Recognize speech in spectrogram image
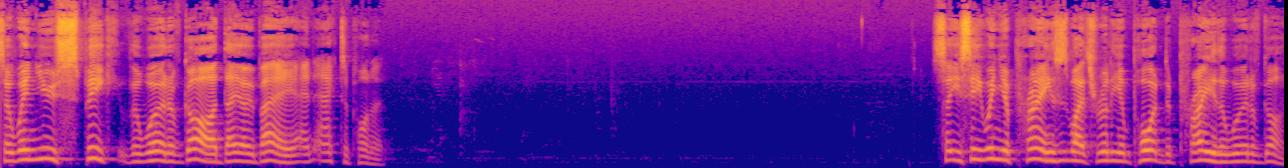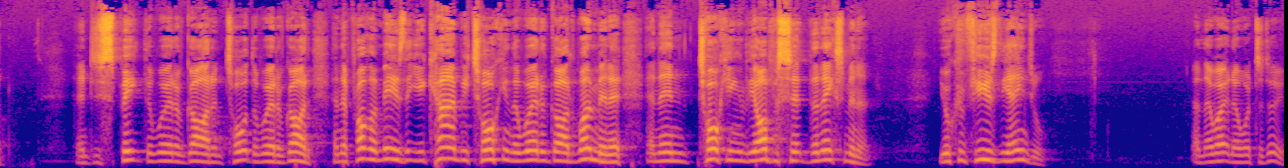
So when you speak the Word of God, they obey and act upon it. So you see, when you're praying, this is why it's really important to pray the Word of God and to speak the Word of God and talk the Word of God. And the problem is that you can't be talking the Word of God one minute and then talking the opposite the next minute. You'll confuse the angel and they won't know what to do.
